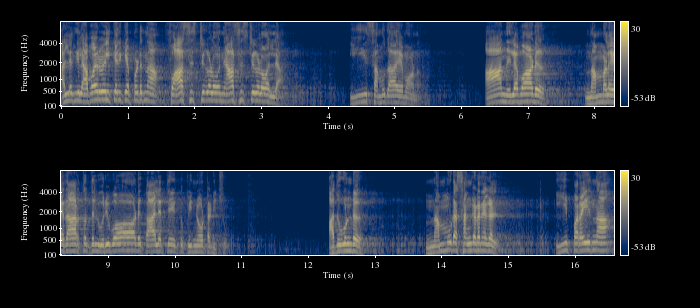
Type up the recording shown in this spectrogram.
അല്ലെങ്കിൽ അപരവൽക്കരിക്കപ്പെടുന്ന ഫാസിസ്റ്റുകളോ നാസിസ്റ്റുകളോ അല്ല. ഈ സമുദായമാണ്. ആ നിലപാട് നമ്മളെ യഥാർത്ഥത്തിൽ ഒരുപാട് കാലത്തേക്ക് പിന്നോട്ടടിച്ചു. അതുകൊണ്ട് നമ്മുടെ സംഘടനകൾ ഈ പറയുന്ന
